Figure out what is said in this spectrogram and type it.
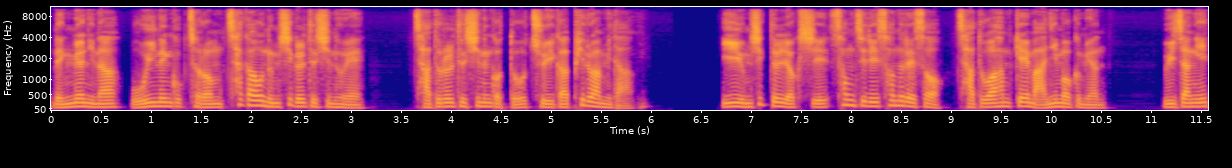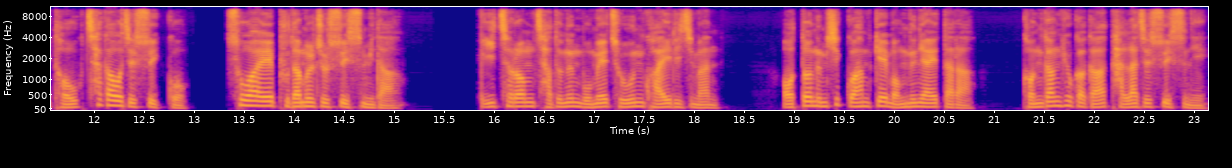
냉면이나 오이냉국처럼 차가운 음식을 드신 후에 자두를 드시는 것도 주의가 필요합니다. 이 음식들 역시 성질이 서늘해서 자두와 함께 많이 먹으면 위장이 더욱 차가워질 수 있고 소화에 부담을 줄 수 있습니다. 이처럼 자두는 몸에 좋은 과일이지만 어떤 음식과 함께 먹느냐에 따라 건강 효과가 달라질 수 있으니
